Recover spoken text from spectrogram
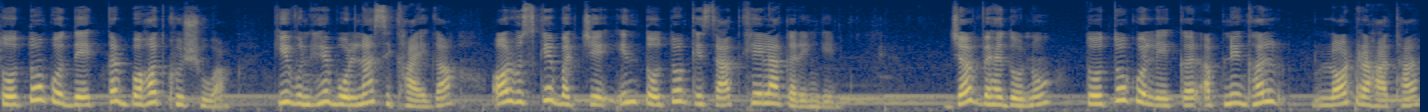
तोतों को देखकर बहुत खुश हुआ कि उन्हें बोलना सिखाएगा और उसके बच्चे इन तोतों के साथ खेला करेंगे। जब वह दोनों तोतों को लेकर अपने घर लौट रहा था,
